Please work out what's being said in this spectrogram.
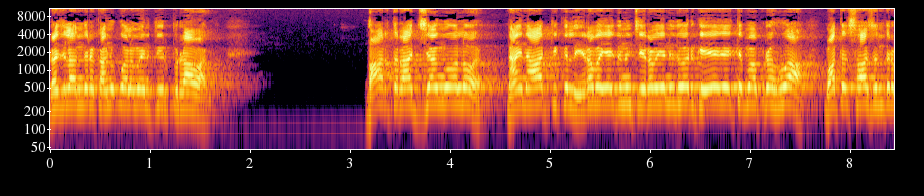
ప్రజలందరికీ అనుకూలమైన తీర్పు రావాలి. భారత రాజ్యాంగంలో నాయన ఆర్టికల్ ఇరవై ఐదు నుంచి ఇరవై ఎనిమిది వరకు ఏదైతే మా ప్రభువ మత స్వాతంత్ర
